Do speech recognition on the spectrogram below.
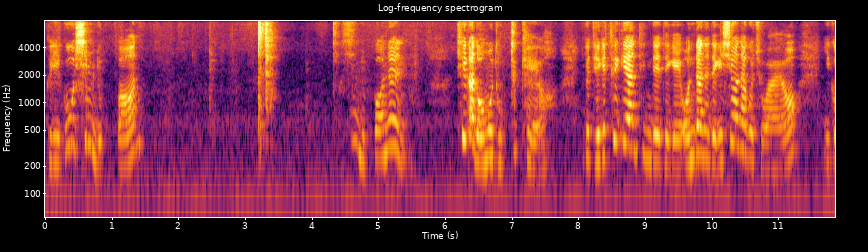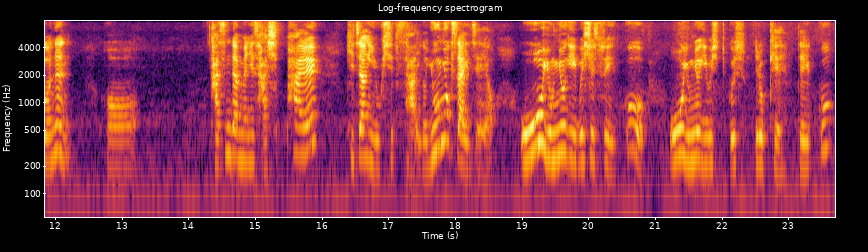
그리고 16번 16번은 티가 너무 독특해요. 이거 되게 특이한 티인데 되게 원단은 되게 시원하고 좋아요. 이거는 어 가슴 단면이 48, 기장이 64. 이거 66 사이즈예요. 566 입으실 수 있고 566 입으실 수 있고 이렇게 돼 있고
